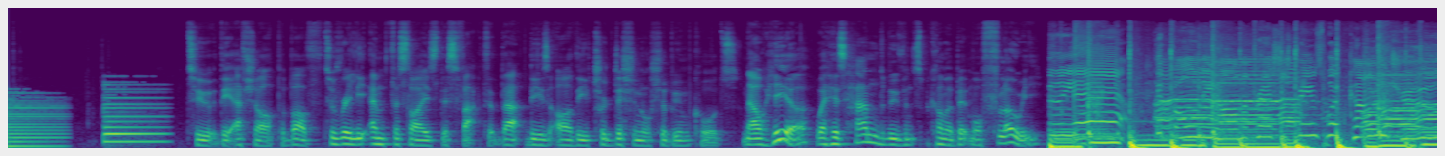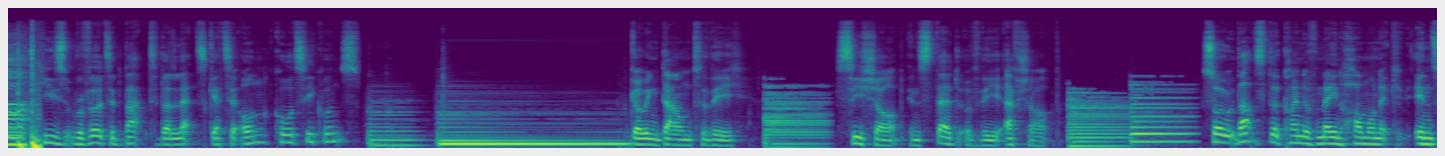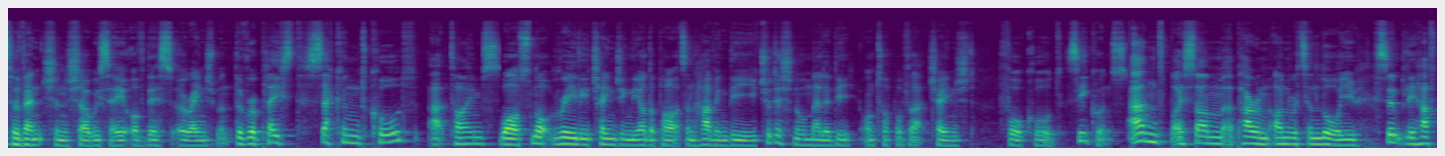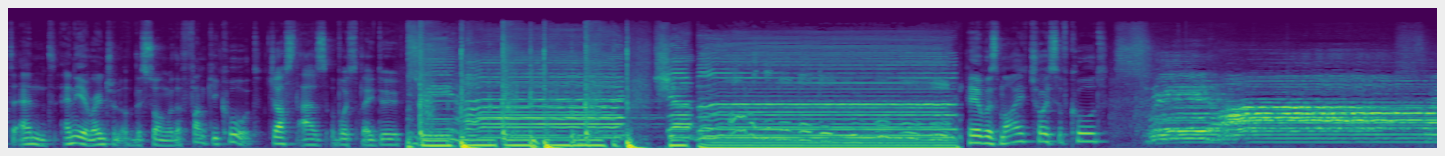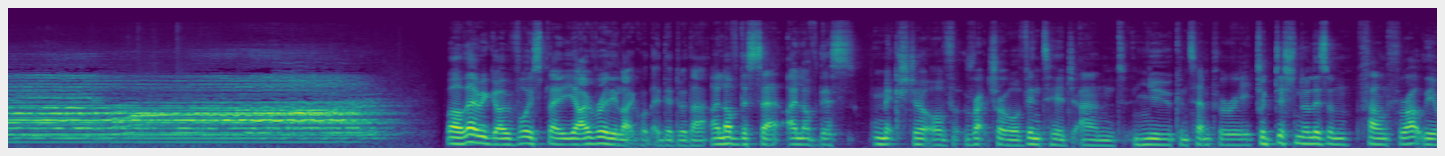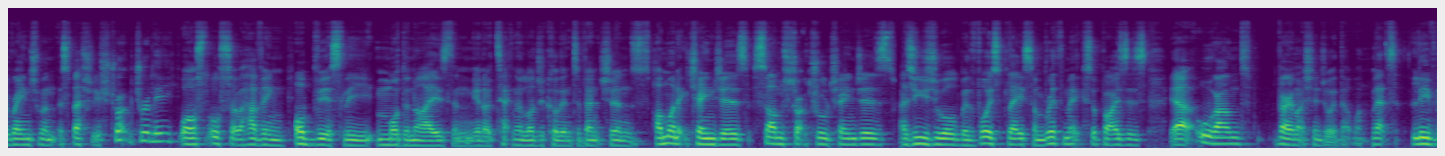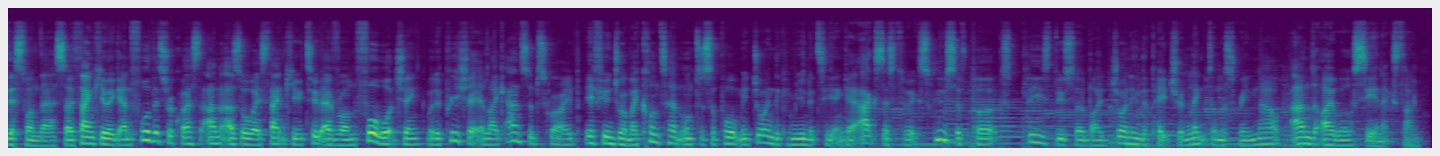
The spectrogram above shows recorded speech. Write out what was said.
to the F sharp above to really emphasize this fact that these are the traditional Sh-Boom chords. Now here, where his hand movements become a bit more flowy. He's reverted back to the let's get it on chord sequence. Going down to the C sharp instead of the F sharp. So that's the kind of main harmonic intervention, shall we say, of this arrangement. The replaced second chord at times, whilst not really changing the other parts and having the traditional melody on top of that changed four chord sequence. And by some apparent unwritten law, you simply have to end any arrangement of this song with a funky chord, just as a VoicePlay do. Sweetheart. Here was my choice of chord. Well, there we go. VoicePlay. Yeah, I really like what they did with that. I love the set. I love this mixture of retro or vintage and new contemporary traditionalism found throughout the arrangement, especially structurally, whilst also having obviously modernized and, you know, technological interventions, harmonic changes, some structural changes, as usual with VoicePlay, some rhythmic surprises. Yeah, all round very much enjoyed that one. Let's leave this one there. So thank you again for this request, and as always, thank you to everyone for watching. Would appreciate a like and subscribe. If you enjoy my content, want to support me, join the community, and get access to exclusive perks, please do so by joining the Patreon linked on the screen now, and I will see you next time.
